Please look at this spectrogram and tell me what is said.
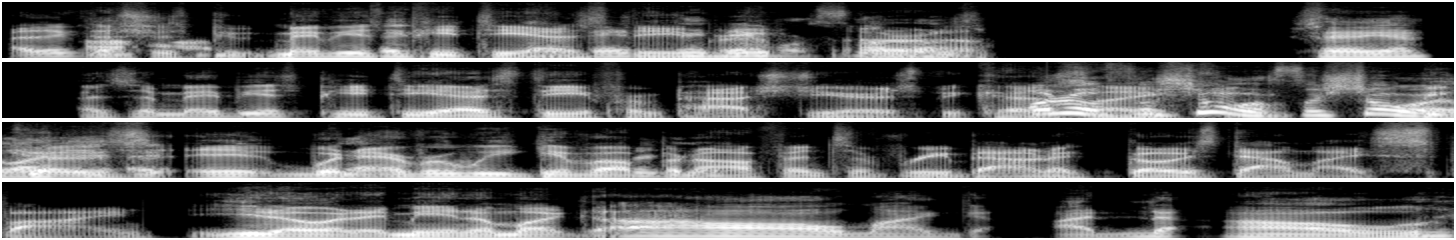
I think that's just Um, maybe it's they- they- PTSD, they- they bro. I don't know. Say again. I said maybe it's PTSD from past years because Oh no, like, for sure, for sure. Like, because it, whenever we give up an offensive rebound, it goes down my spine. You know what I mean? I'm like, oh my god, no.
